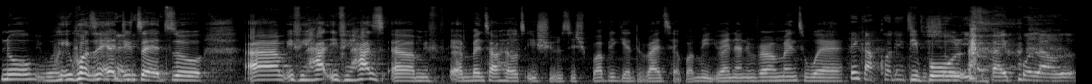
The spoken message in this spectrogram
no, he wasn't edited. so um, if he had, if he has um, if, uh, mental health issues, he should probably get the right help. I mean, you're in an environment where I think according to people, the show, it's bipolar.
